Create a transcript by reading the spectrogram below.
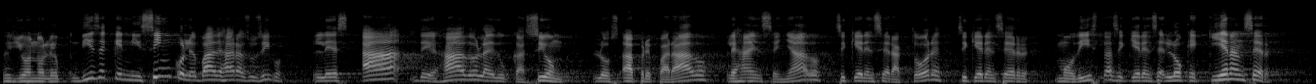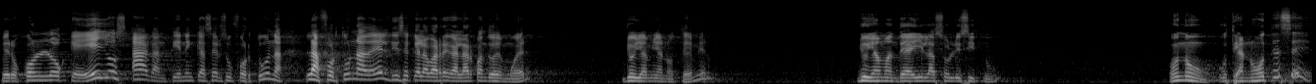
Pues yo no le, dice que ni cinco les va a dejar a sus hijos. Les ha dejado la educación, los ha preparado, les ha enseñado si quieren ser actores, si quieren ser modistas, si quieren ser lo que quieran ser. Pero con lo que ellos hagan tienen que hacer su fortuna. La fortuna de él dice que la va a regalar cuando se muere. Yo ya me anoté, mira. Yo ya mandé ahí la solicitud. ¿O no? Usted anótese.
